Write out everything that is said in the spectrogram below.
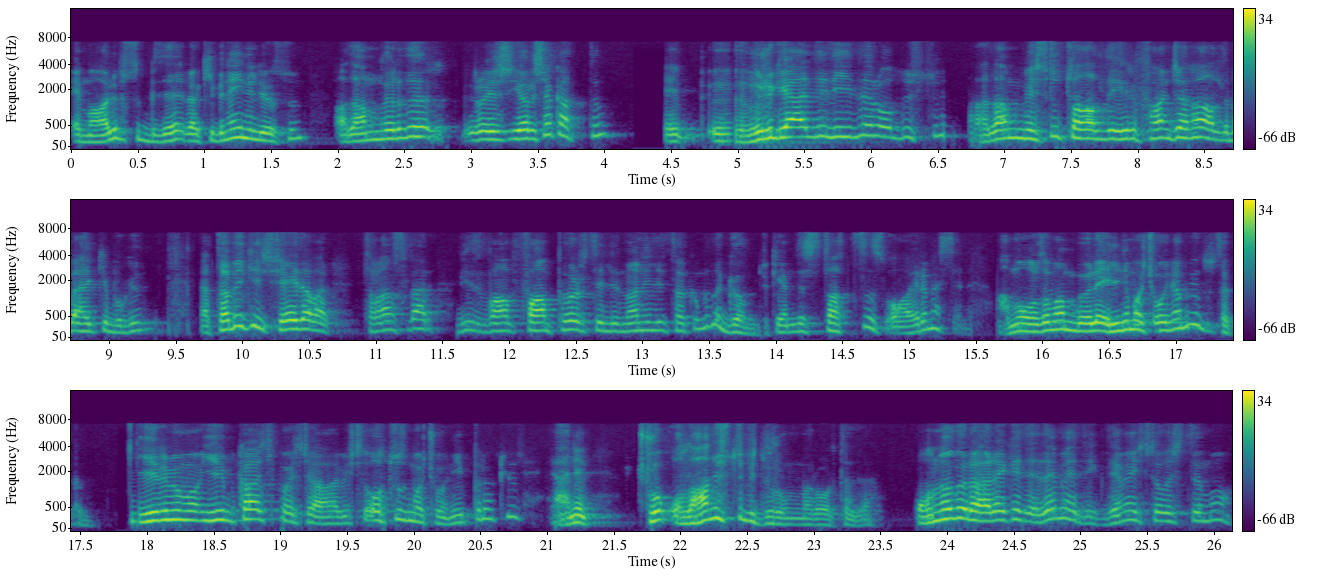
E mağlupsun bize rakibine yeniliyorsun. Adamları da yarışa kattın. E, öbürü geldi lider oldu üstüne. Adam Mesut aldı, İrfan Can'ı aldı belki bugün. Ya tabii ki şey de var. Transfer biz Van, Van Persie'li, Nanili takımı da gömdük. Hem de statsız o ayrı mesele. Ama o zaman böyle 50 maç oynamıyordu takım. 20 20 kaç maç abi işte 30 maç oynayıp bırakıyoruz. Yani çok olağanüstü bir durum var ortada. Ona göre hareket edemedik. Demek çalıştığım o.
